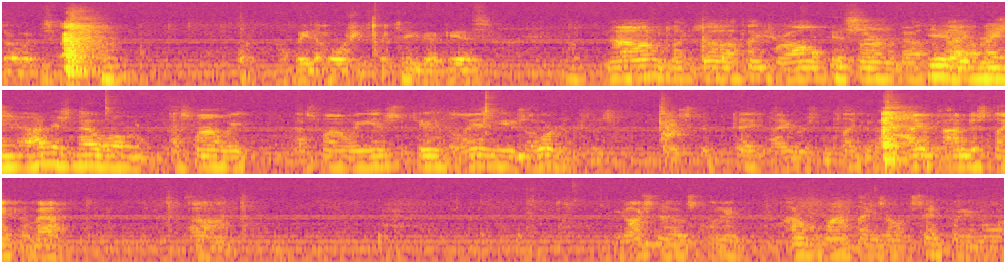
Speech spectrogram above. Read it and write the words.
so it's, I'll be the horses for two, I guess. No, I don't think so. I think we're all concerned about the Yeah, I mean, neighbors. I just know on, That's why we, that's why we instituted the land use ordinances, is to protect neighbors and think about neighbors. I'm just thinking about, um, gosh knows, I mean, I don't know why things aren't simple anymore.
